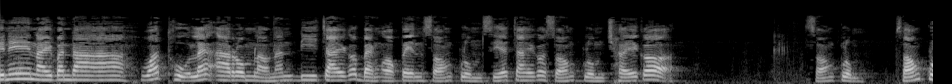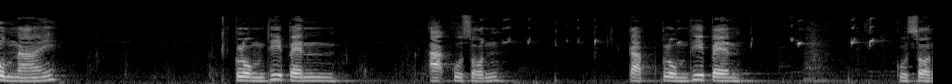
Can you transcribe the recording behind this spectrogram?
ทีนี้ในบรรดาวัตถุและอารมณ์เหล่านั้น ดีใจก็แบ่งออกเป็นสองกลุ่ม เสียใจก็สองกลุ่มเฉยก็สองกลุ่มสองกลุ่มไหน กลุ่มที่เป็นอกุศล กับกลุ่มที่เป็นกุศล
